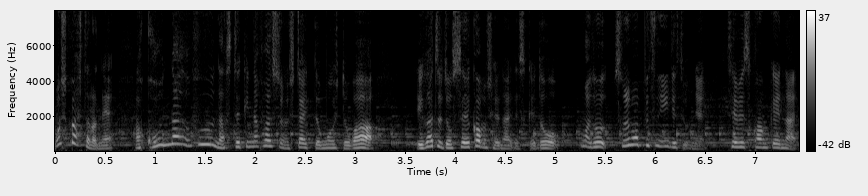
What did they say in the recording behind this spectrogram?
もしかしたらねあこんな風な素敵なファッションしたいって思う人が意外と女性かもしれないですけど、まあ、それは別にいいですよね。性別関係ない。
